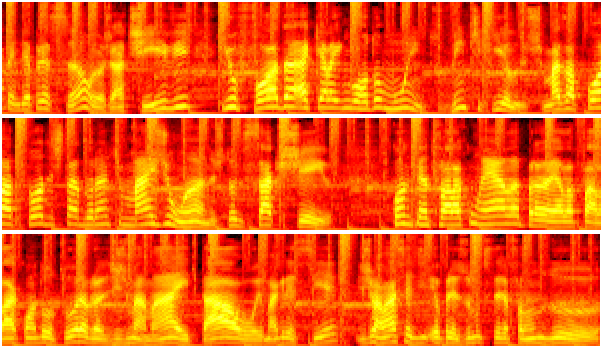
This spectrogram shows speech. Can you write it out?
tem depressão, eu já tive, e o foda é que ela engordou muito, 20 quilos, mas a porra toda está durante mais de um ano, estou de saco cheio. Quando tento falar com ela, para ela falar com a doutora para desmamar e tal, ou emagrecer, desmamar eu presumo que esteja falando do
